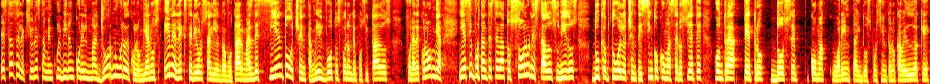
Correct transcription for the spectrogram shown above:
estas elecciones también culminan con el mayor número de colombianos en el exterior saliendo a votar. Más de 180 mil votos fueron depositados fuera de Colombia. Y es importante este dato, solo en Estados Unidos Duque obtuvo el 85,07 contra Petro 12,42%. No cabe duda que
